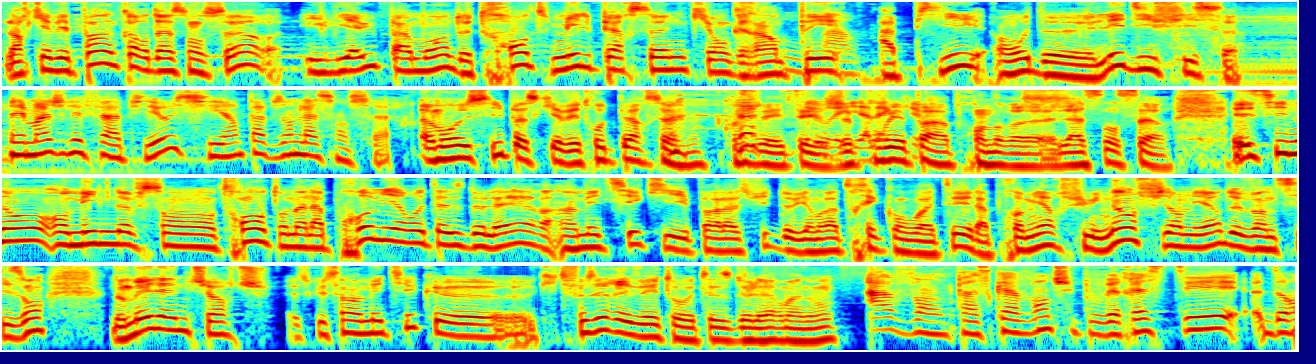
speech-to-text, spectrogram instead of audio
alors qu'il n'y avait pas encore d'ascenseur, il y a eu pas moins de 30 000 personnes qui ont grimpé Wow. à pied en haut de l'édifice. Mais moi, je l'ai fait à pied aussi, hein, pas besoin de l'ascenseur. Ah, Moi aussi, parce qu'il y avait trop de personnes quand j'ai été. Vrai, je la pouvais pas prendre euh, l'ascenseur. Et sinon, en 1930, on a la première hôtesse de l'air, un métier qui par la suite deviendra très convoité. La première fut une infirmière de 26 ans, nommée Helen Church. Est-ce que c'est un métier que, qui te faisait rêver, toi, hôtesse de l'air, Manon? Avant, parce qu'avant, tu pouvais rester dans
